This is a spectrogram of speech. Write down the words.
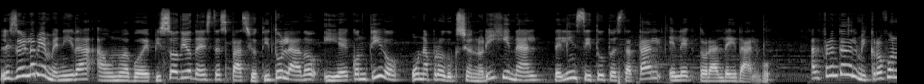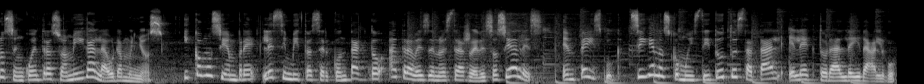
Les doy la bienvenida a un nuevo episodio de este espacio titulado IE Contigo, una producción original del Instituto Estatal Electoral de Hidalgo. Al frente del micrófono se encuentra su amiga Laura Muñoz y como siempre les invito a hacer contacto a través de nuestras redes sociales. En Facebook, síguenos como Instituto Estatal Electoral de Hidalgo.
